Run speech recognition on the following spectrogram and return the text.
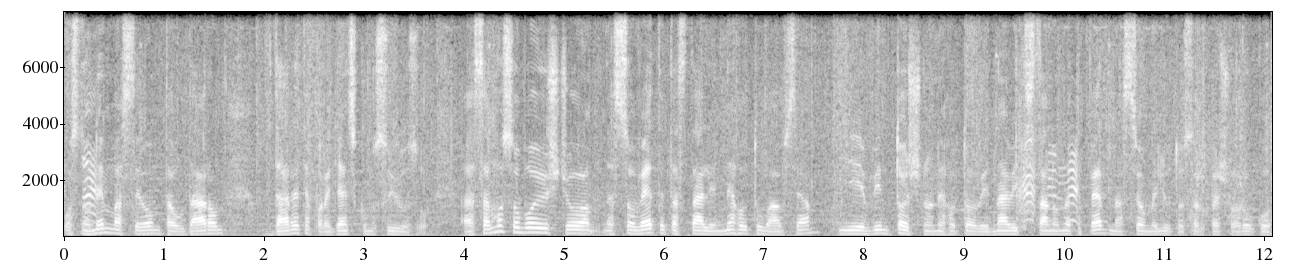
основним масивом та ударом вдарити по радянському союзу. Е, Само собою, що Совети та Сталін не готувався, і він точно не готовий навіть станом на тепер, на 7 лютого 41 року.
